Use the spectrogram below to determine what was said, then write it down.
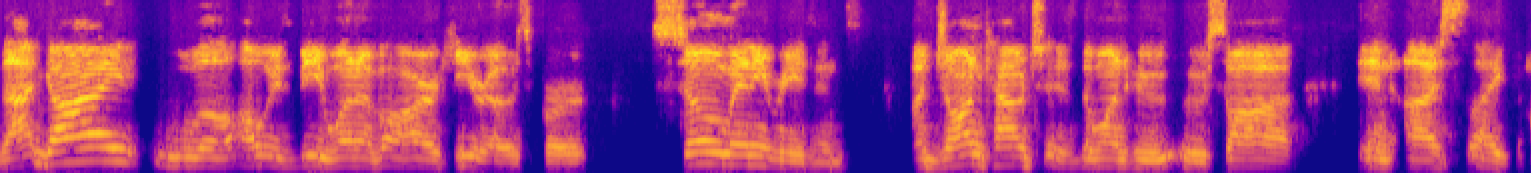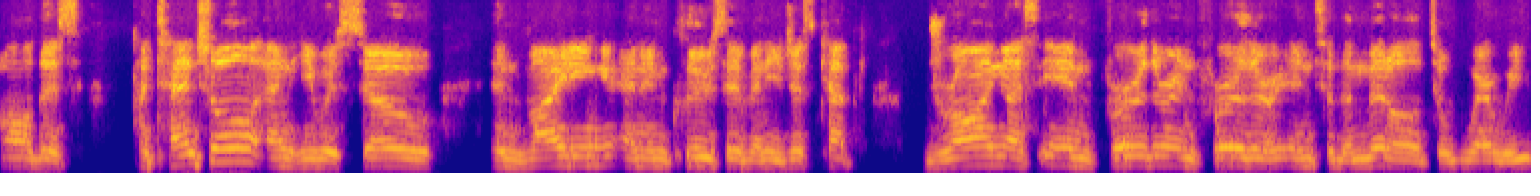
that guy will always be one of our heroes for so many reasons. But John Couch is the one who who saw in us like all this potential, and he was so inviting and inclusive, and he just kept drawing us in further and further into the middle to where we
